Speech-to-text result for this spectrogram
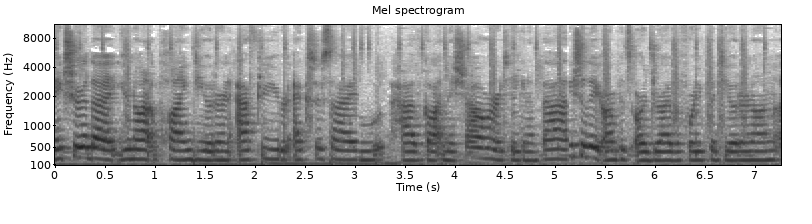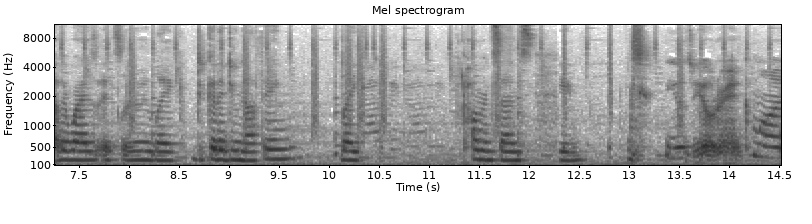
make sure that you're not applying deodorant after your exercise. You have gotten a shower or taken a bath. Make sure that your armpits are dry before you put deodorant on. Otherwise, it's literally like gonna do nothing. Like common sense. Use deodorant. Come on.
